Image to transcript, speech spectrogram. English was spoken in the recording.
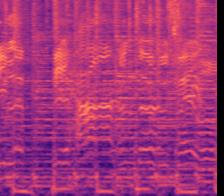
she left behind the trail.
